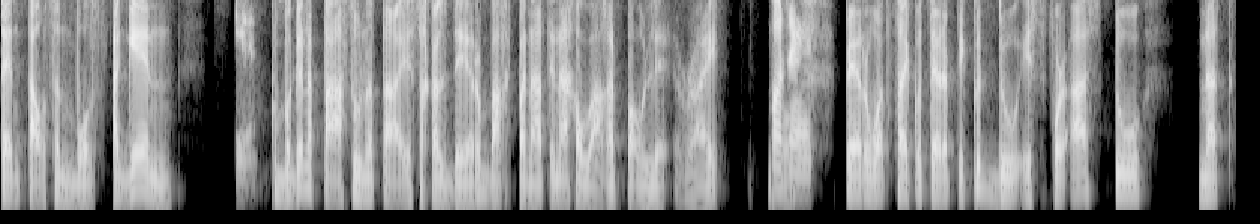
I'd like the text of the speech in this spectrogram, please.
10,000 volts again. Yes. Kumbaga, napaso na tayo sa kaldero, bakit pa natin nahawakan pa uli, right? No? Correct. Pero what psychotherapy could do is for us to not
